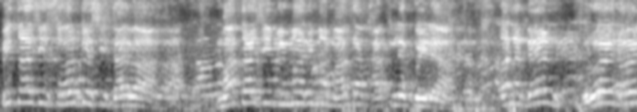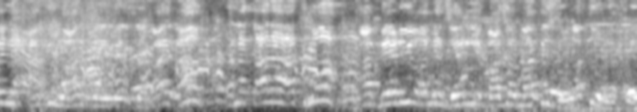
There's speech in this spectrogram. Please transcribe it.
પિતાજી સ્વર્ગસી થયા માતાજી બીમારીમાં માતા ખાટલે પડ્યા. અને બેન રોઈ રોઈને આખી વાર થઈ ગઈ છે. ભાઈ રામ અને તારા હાથમાં આ બેડિયું અને જેલની પાછળમાંથી જોવાતું નથી.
